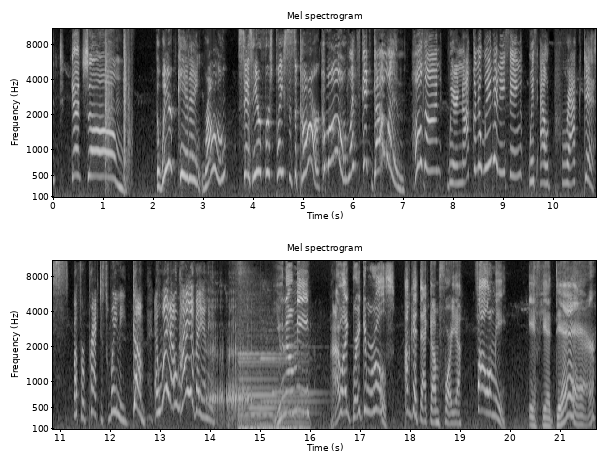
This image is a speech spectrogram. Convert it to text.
it! Get some! The weird kid ain't wrong. Says here first place is a car. Come on, let's get going. Hold on. We're not going practice. But for practice, we need gum, and we don't have any. You know me. I like breaking rules. I'll get that gum for you. Follow me. If you dare.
